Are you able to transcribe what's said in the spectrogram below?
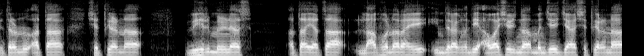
मित्रांनो आता शेतकऱ्यांना विहीर मिळण्यास आता याचा लाभ होणार आहे. इंदिरा गांधी आवास योजना म्हणजे ज्या शेतकऱ्यांना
